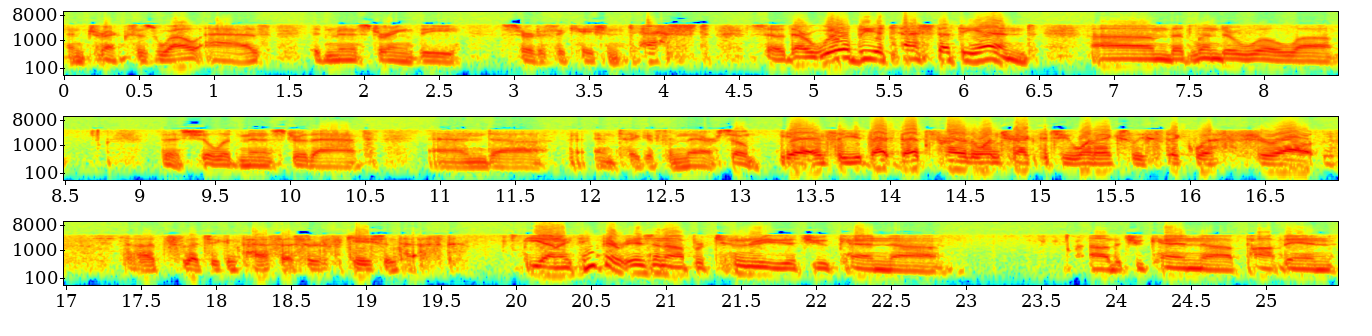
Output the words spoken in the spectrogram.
and tricks, as well as administering the certification test. So there will be a test at the end um, that Linda will uh, she'll administer that and uh, and take it from there. So yeah, and so you, that that's probably the one track that you want to actually stick with throughout, uh, so that you can pass that certification test. Yeah, and I think there is an opportunity that you can. Uh, uh, that you can uh, pop in,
